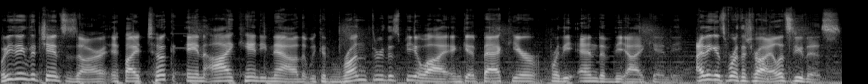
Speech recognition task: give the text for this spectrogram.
What do you think the chances are if I took an eye candy now that we could run through this POI and get back here for the end of the eye candy? I think it's worth a try. Let's do this.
